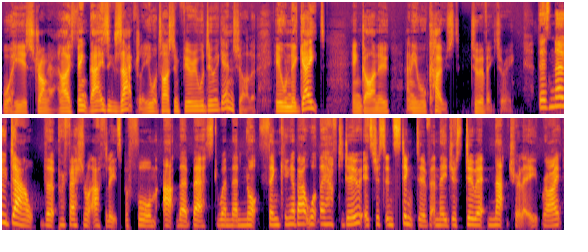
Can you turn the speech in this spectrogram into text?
what he is strong at. And I think that is exactly what Tyson Fury will do again, Charlotte. He will negate Ngannou and he will coast to a victory there's no doubt that professional athletes perform at their best when they're not thinking about what they have to do. It's just instinctive and they just do it naturally, right?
